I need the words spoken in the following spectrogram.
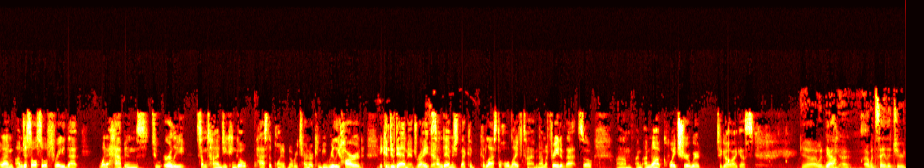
but I'm I'm just also afraid that when it happens too early, sometimes you can go past the point of no return or it can be really hard. It can do damage, right? Yeah. Some damage that could, could last a whole lifetime. And I'm afraid of that. So, um, I'm, I'm not quite sure where to go, I guess. Yeah, I would. Yeah. I, I, would say that you're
